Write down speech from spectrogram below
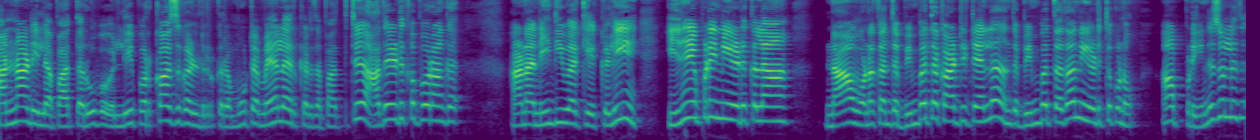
கண்ணாடியில் பார்த்த ரூபவல்லி பொற்காசுகள் இருக்கிற மூட்டை மேலே இருக்கிறத பார்த்துட்டு அதை எடுக்க போகிறாங்க ஆனால் நீதி வாக்கிய கிளி இதை எப்படி நீ எடுக்கலாம்? நான் உனக்கு அந்த பிம்பத்தை காட்டிட்டேன்ல அந்த பிம்பத்தை தான் நீ எடுத்துக்கணும் அப்படின்னு சொல்லுது.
